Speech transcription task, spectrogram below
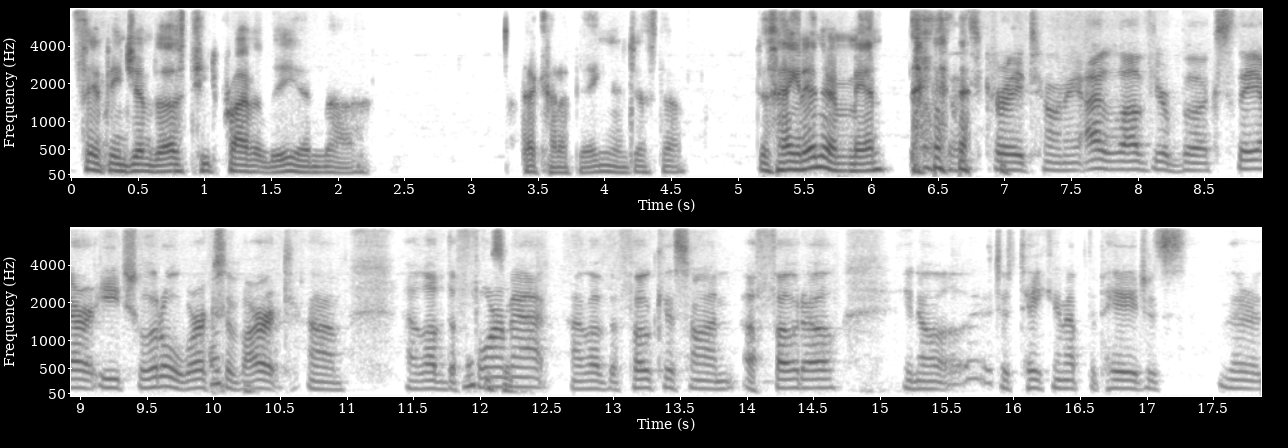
same thing Jim does, teach privately and uh, that kind of thing. And just uh, just hanging in there, man. That's great, Tony. I love your books. They are each little works of art. Um, I love the format. I love the focus on a photo. You know, just taking up the page. It's they're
